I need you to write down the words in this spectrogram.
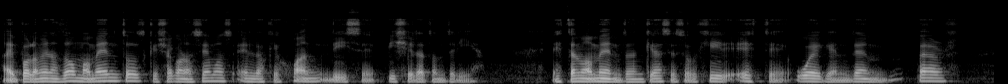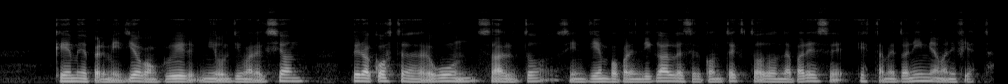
Hay por lo menos dos momentos que ya conocemos en los que Juan dice, pille la tontería. Está el momento en que hace surgir este Wegen dem Perf que me permitió concluir mi última lección, pero a costa de algún salto, sin tiempo para indicarles el contexto donde aparece esta metonimia manifiesta.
